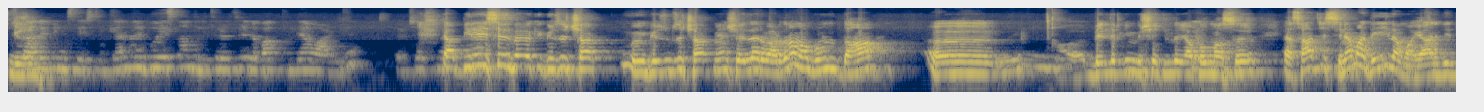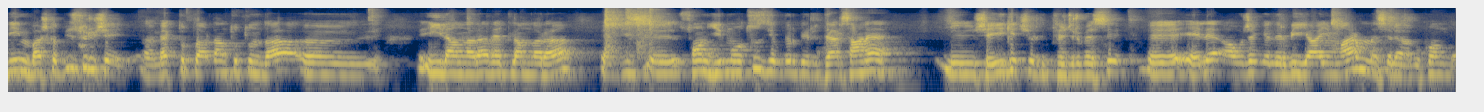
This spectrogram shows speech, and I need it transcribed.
Güzel. Ben de film seçtim kendim. Hani bu esnada literatüre de baktım ne var diye. Ya bireysel belki göze çarp gözümüze çarpmayan şeyler vardır ama bunun daha e, belirgin bir şekilde yapılması ya sadece sinema değil ama yani dediğim başka bir sürü şey E, mektuplardan tutun da e, ilanlara, reklamlara E, biz e, son 20-30 yıldır bir dershane e, şeyi geçirdik tecrübesi E, ele avuca gelir bir yayın var mı mesela bu konuda?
